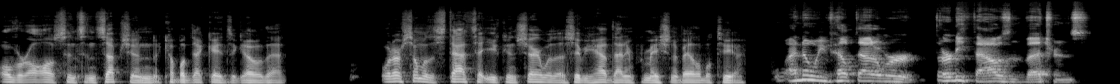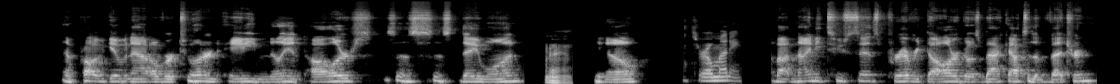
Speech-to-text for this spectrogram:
overall since inception a couple decades ago. That what are some of the stats that you can share with us if you have that information available to you? I know we've helped out over 30,000 veterans and probably given out over 280 million dollars since since day 1, Man, you know. It's real money. About 92 cents per every dollar goes back out to the veteran.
